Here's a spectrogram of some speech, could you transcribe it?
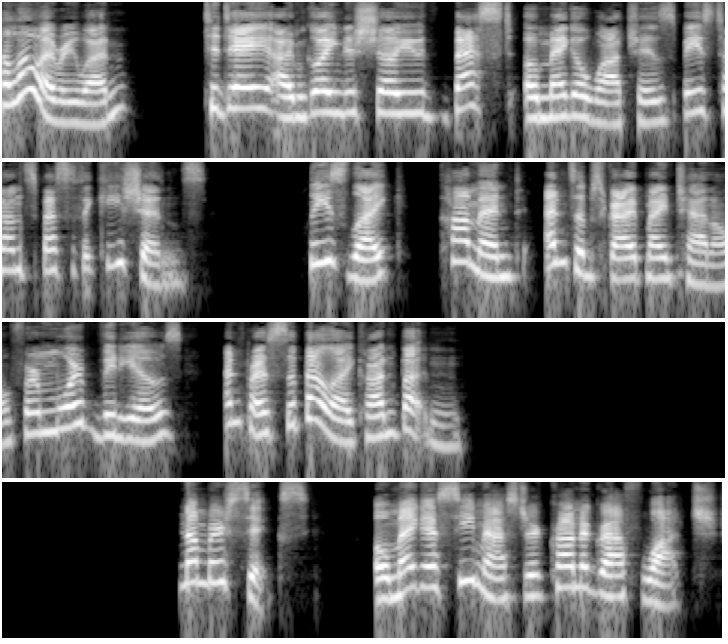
Hello, everyone. Today I'm going to show you best Omega watches based on specifications. Please like, comment, and subscribe my channel for more videos and press the bell icon button. Number 6. Omega Seamaster Chronograph Watch.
